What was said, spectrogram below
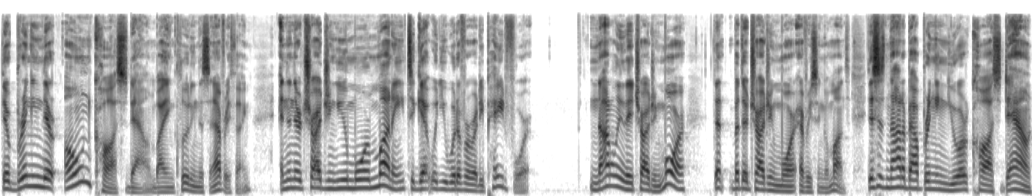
They're bringing their own costs down by including this in everything, and then they're charging you more money to get what you would have already paid for. Not only are they charging more, but they're charging more every single month. This is not about bringing your costs down.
